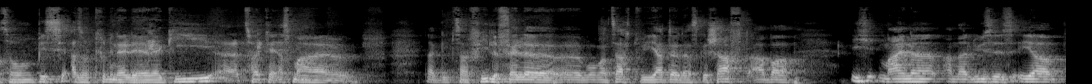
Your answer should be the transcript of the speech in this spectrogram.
so ein bisschen, also kriminelle Energie erzeugt ja erstmal, da gibt's ja viele Fälle, äh, wo man sagt, wie hat er das geschafft, aber ich, meine Analyse ist eher,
